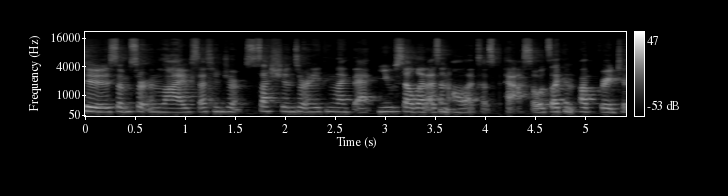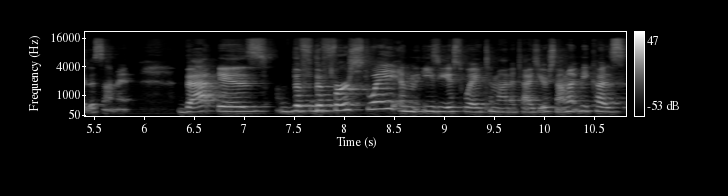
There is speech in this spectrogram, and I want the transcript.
to some certain live sessions or, sessions or anything like that you sell that as an all access pass. So it's like an upgrade to the summit. That is the, the first way and the easiest way to monetize your summit because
